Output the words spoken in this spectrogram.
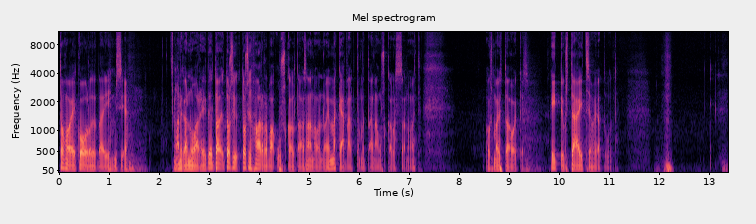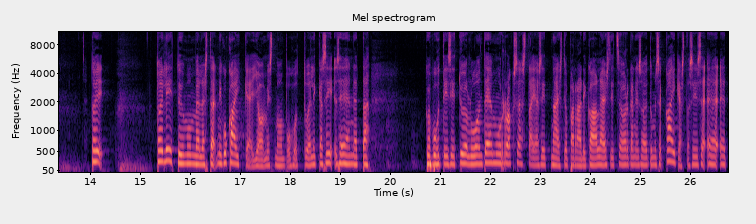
tuohon ei kouluteta ihmisiä, ainakaan nuoria. Tosi, tosi harva uskaltaa sanoa, no en mäkään välttämättä aina uskalla sanoa, että onko mä yhtään oikeassa. Riittyykö tämä itseohjautuvuuteen? Toi toi liittyy mun mielestä niin kuin kaikkeen joo, mistä me on puhuttu. Eli siihen, että kun me puhuttiin siitä työn luonteen murroksesta ja sitten näistä jopa radikaaleista itse organisoitumisen kaikesta, siis että et,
